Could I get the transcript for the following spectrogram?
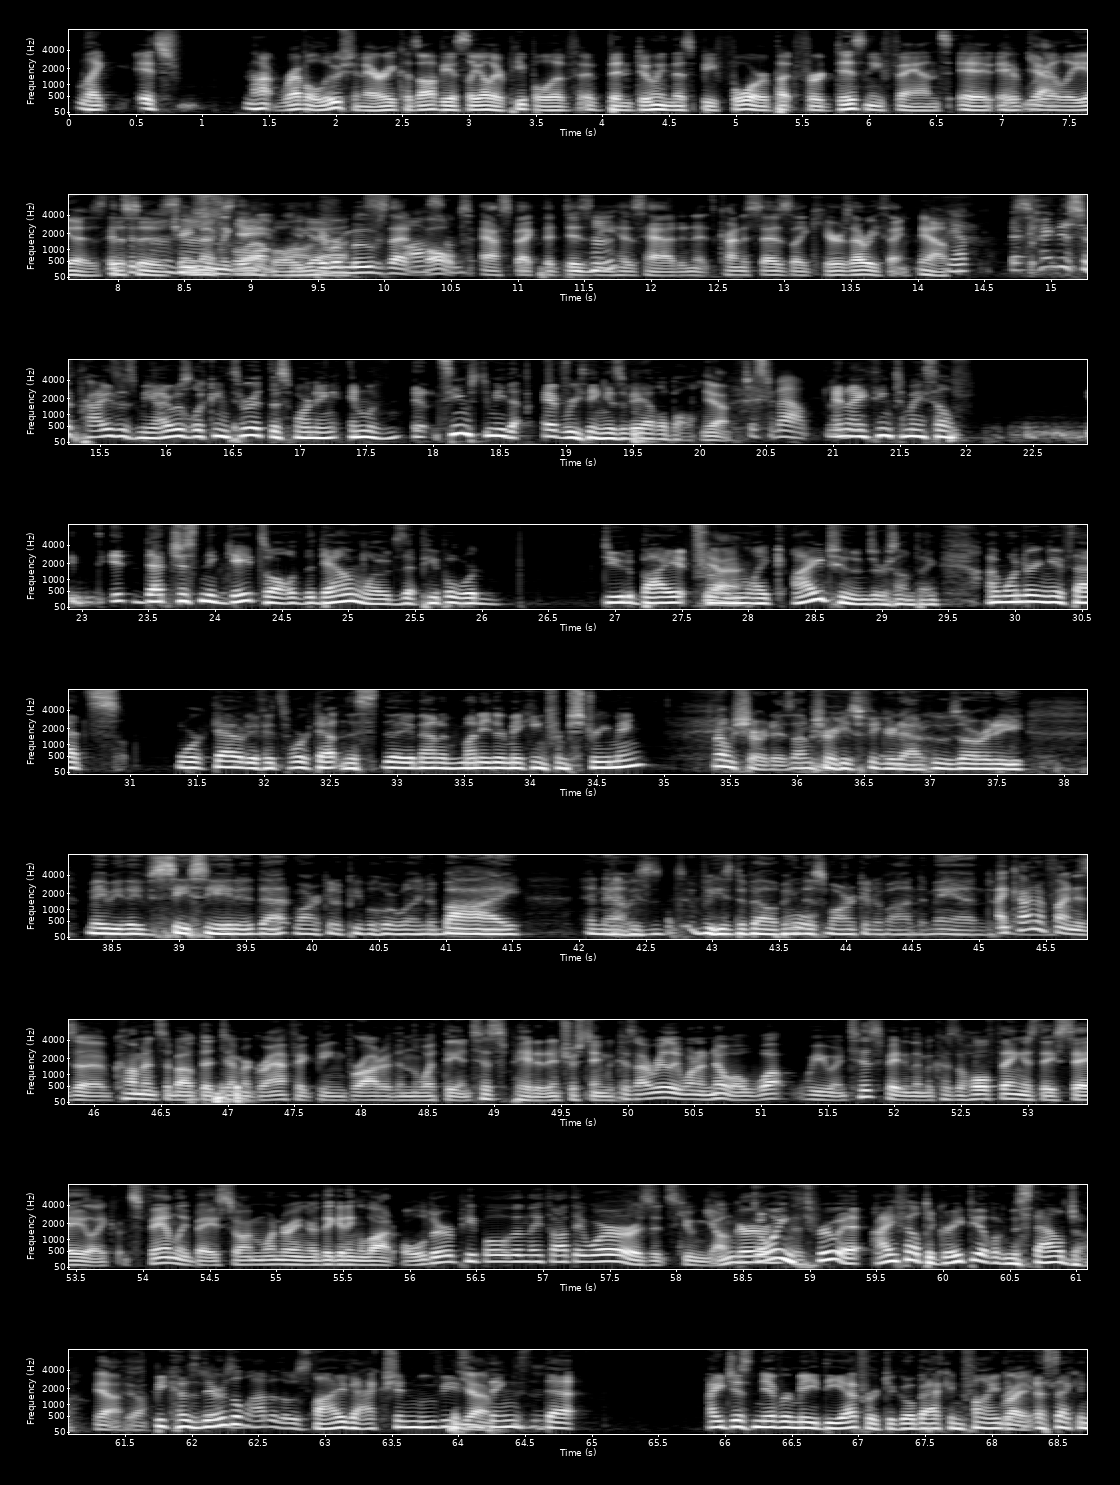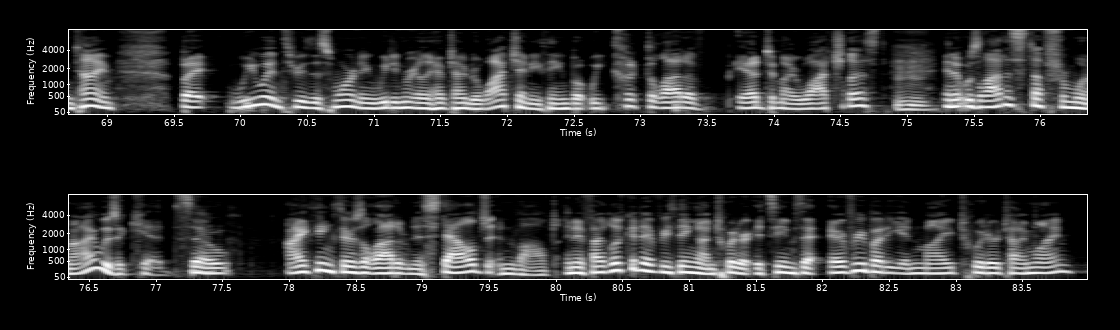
like it's not revolutionary because obviously other people have, have been doing this before but for disney fans it, it Yeah. really is It's this a is change in next the game. level It removes that Awesome. vault aspect that Disney has had, and it kind of says like, "Here's everything." yeah Yep. That kind of surprises me. I was looking through it this morning, and it seems to me that everything is available. Yeah, Just about. And I mm-hmm. think to myself, it, it, that just negates all of the downloads that people would do to buy it from Yeah. like iTunes or something. I'm wondering if that's worked out, if it's worked out in this the amount of money they're making from streaming. I'm sure it is. I'm sure he's figured out who's already maybe they've satiated that market of people who are willing to buy, and now he's he's developing this market of on demand. I kind of find his uh, comments about the demographic being broader than what they anticipated interesting because I really want to know well, what were you anticipating them because the whole thing is they say like it's family based. So I'm wondering, are they getting a lot older people than they thought they were, or is it skewing younger? Going through it, I felt a great deal of nostalgia. yeah, Yeah. because there's a lot of those live action movies Yeah. and things that I just never made the effort to go back and find Right. a second time. But we went through this morning. We didn't really have time to watch anything, but we clicked a lot of add to my watch list, Mm-hmm. and it was a lot of stuff from when I was a kid. So. I think there's a lot of nostalgia involved. And if I look at everything on Twitter, it seems that everybody in my Twitter timeline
